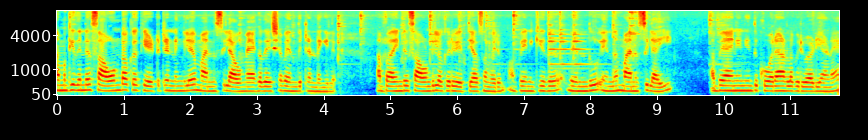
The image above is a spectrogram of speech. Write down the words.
നമുക്കിതിന്റെ സൗണ്ടൊക്കെ കേട്ടിട്ടുണ്ടെങ്കിൽ മനസ്സിലാവും ഏകദേശം വെന്തിട്ടുണ്ടെങ്കിൽ അപ്പോൾ അതിന്റെ സൗണ്ടിലൊക്കെ ഒരു വ്യത്യാസം വരും. അപ്പോൾ എനിക്കിത് വെന്തു എന്ന് മനസ്സിലായി. അപ്പോൾ ഞാനിനി ഇത് കോരാനുള്ള പരിപാടിയാണേ.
